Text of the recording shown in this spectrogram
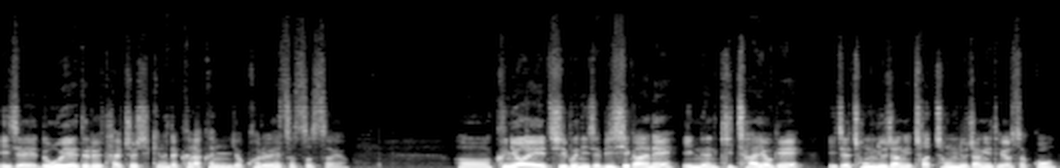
이제 노예들을 탈출시키는데 크나큰 역할을 했었었어요. 어, 그녀의 집은 이제 미시간에 있는 기차역에 이제 정류장이 첫 정류장이 되었었고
